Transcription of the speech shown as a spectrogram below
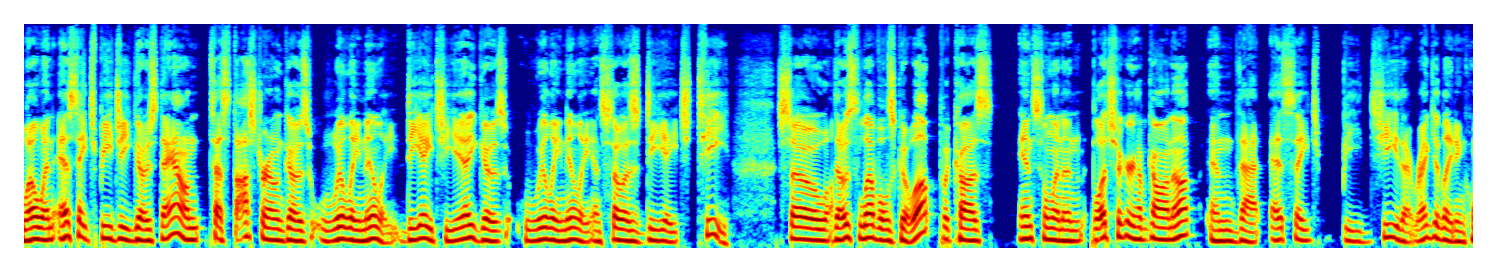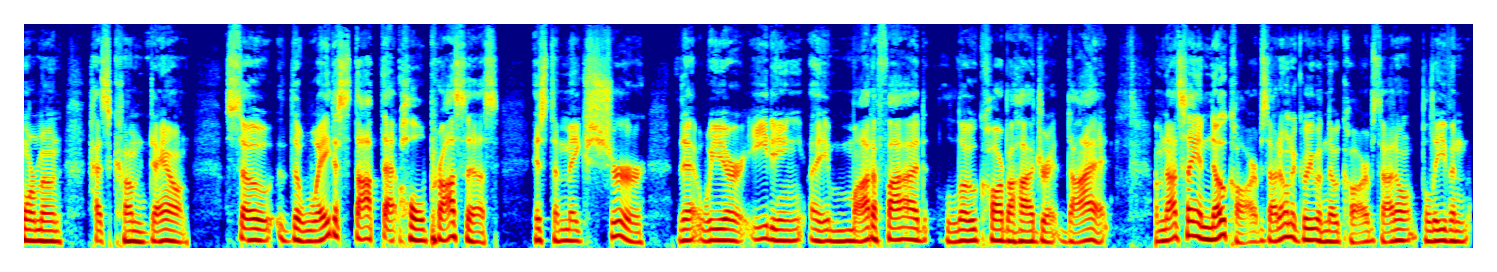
Well, when SHBG goes down, testosterone goes willy nilly. DHEA goes willy nilly, and so is DHT. So those levels go up because insulin and blood sugar have gone up, and that SHBG, that regulating hormone, has come down. So the way to stop that whole process is to make sure that we are eating a modified low carbohydrate diet. I'm not saying no carbs. I don't agree with no carbs. I don't believe in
